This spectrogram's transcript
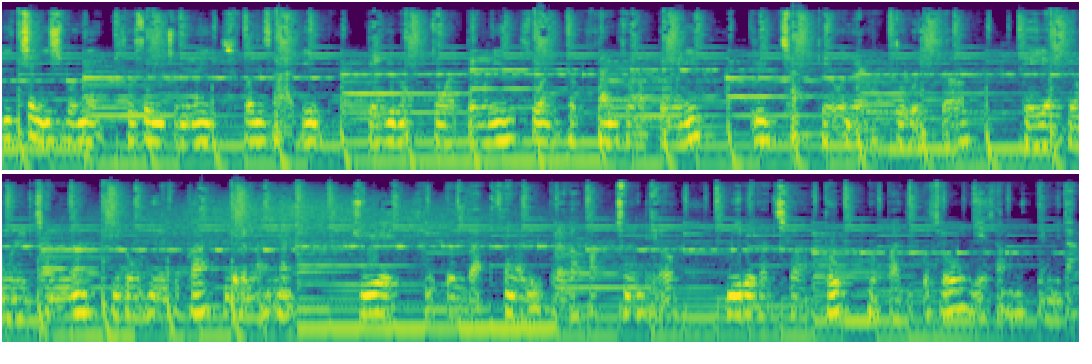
2025년 소수원 주민의 수건 사업인 대규모 종합병원인 수원 덕산 종합병원이 1차 개원을 앞두고 있어 대형 병원을 찾는 이동 인구가 늘어나면 주요의 상권과 생활 인프라가 확충되어 미래 가치가 더욱 높아질 것으로 예상됩니다.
